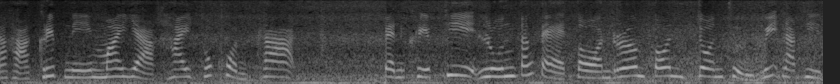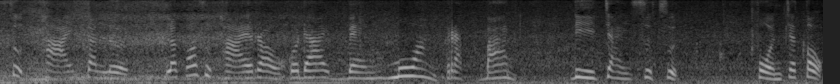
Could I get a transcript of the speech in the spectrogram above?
นะคะ คลิปนี้ไม่อยากให้ทุกคนพลาด เป็นคลิปที่ลุ้นตั้งแต่ตอนเริ่มต้นจนถึงวินาทีสุดท้ายกันเลย แล้วก็สุดท้ายเราก็ได้แบงค์ม่วงกลับบ้าน ดีใจสุดๆ ฝนจะตก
